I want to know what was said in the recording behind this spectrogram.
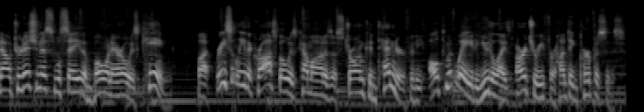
Now, traditionists will say the bow and arrow is king, but recently the crossbow has come on as a strong contender for the ultimate way to utilize archery for hunting purposes.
